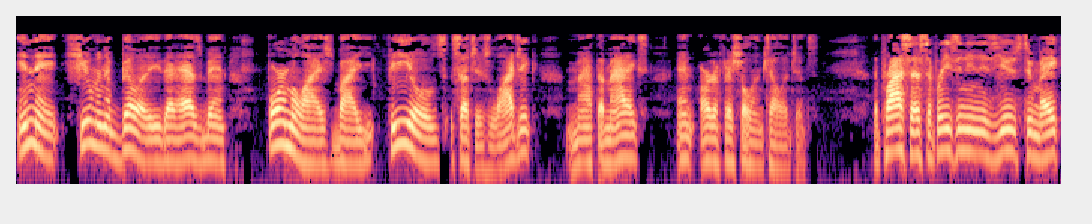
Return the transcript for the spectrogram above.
innate human ability that has been formalized by fields such as logic, mathematics, and artificial intelligence. The process of reasoning is used to make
